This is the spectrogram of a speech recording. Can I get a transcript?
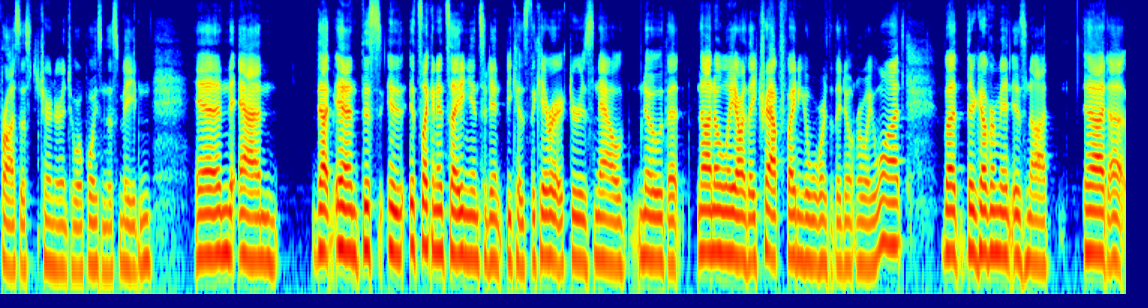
process to turn her into a poisonous maiden and and that and this is, it's like an inciting incident because the characters now know that not only are they trapped fighting a war that they don't really want, but their government is not at, uh,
